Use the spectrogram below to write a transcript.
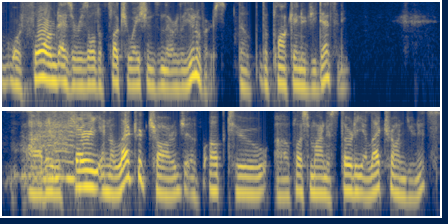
were formed as a result of fluctuations in the early universe, the, the Planck energy density. Uh, they would carry an electric charge of up to uh, plus or minus 30 electron units.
